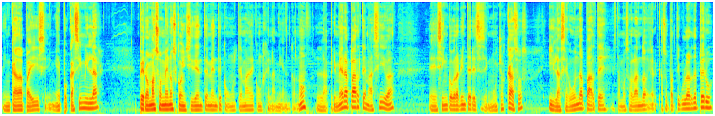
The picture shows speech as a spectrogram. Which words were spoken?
en cada país en época similar, pero más o menos coincidentemente con un tema de congelamiento. ¿no? La primera parte masiva, eh, sin cobrar intereses en muchos casos, y la segunda parte, estamos hablando en el caso particular de Perú,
